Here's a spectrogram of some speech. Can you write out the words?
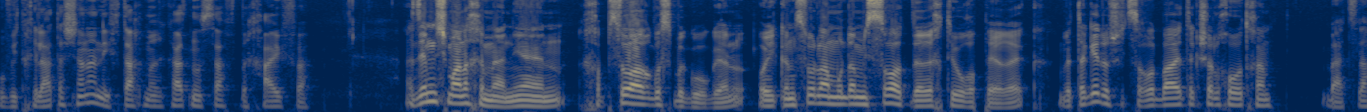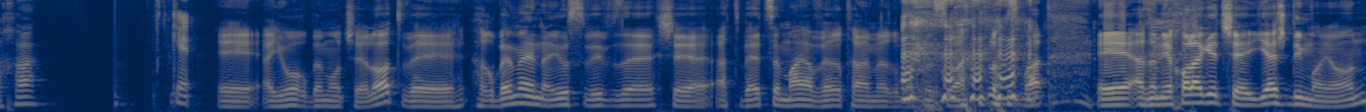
ובתחילת השנה נפתח מרכז נוסף בחיפה. אז אם נשמע לכם מעניין, חפשו ארגוס בגוגל, או ייכנסו לעמוד המשרות דרך תיאור הפרק, ותגידו שצרות בהייטק שלחו אתכם. בהצלחה. כן. אה, היו הרבה מאוד שאלות, והרבה מהן היו סביב זה שאת בעצם מאיה ורטהיימר ונשואה פלוס בת. אה, אז אני יכול להגיד שיש דמיון,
